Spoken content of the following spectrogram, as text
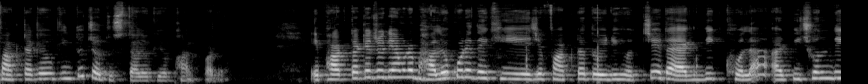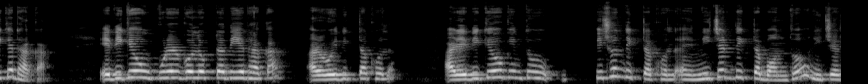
ফাঁকটাকেও কিন্তু চতুস্তলকীয় ফাঁক বলে। এই ফাঁকটাকে যদি আমরা ভালো করে দেখি, এই যে ফাঁকটা তৈরি হচ্ছে, এটা একদিক খোলা আর পিছন দিকে ঢাকা। এদিকেও উপরের গোলকটা দিয়ে ঢাকা আর ওই দিকটা খোলা। আর এদিকেও কিন্তু পিছন দিকটা খোলা নিচের দিকটা বন্ধ, নিচের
